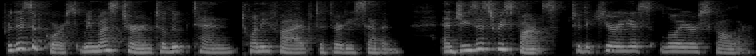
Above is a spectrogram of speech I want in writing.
For this, of course, we must turn to Luke 10 25 to 37 and Jesus' response to the curious lawyer scholar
